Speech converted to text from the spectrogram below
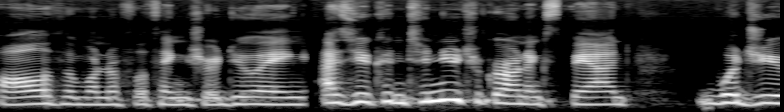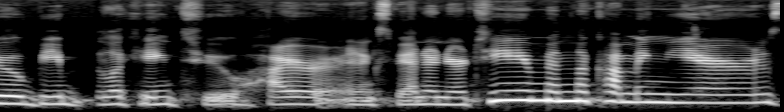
all of the wonderful things you're doing. As you continue to grow and expand, would you be looking to hire and expand on your team in the coming years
